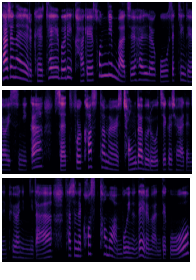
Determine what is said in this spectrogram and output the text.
사진에 이렇게 테이블이 가게 손님 맞이하려고 세팅되어 있으니까 set for customers 정답으로 찍으셔야 되는 표현입니다. 사진에 커스터머 안 보이는데 이러면 안 되고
